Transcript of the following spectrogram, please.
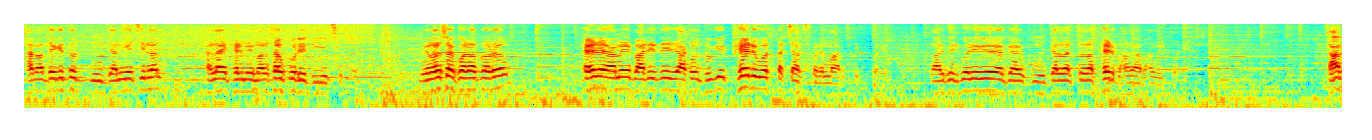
থানা থেকে তো জানিয়েছিলাম থানায় ফের মীমাংসাও করে দিয়েছিল। মীমাংসা করার পরেও ফের আমি বাড়িতে যখন ঢুকি ফের অত্যাচার করে মারপিট করে। মারপিট করে জানলা টানলা ফের ভাঙা ভাঙি করে। তার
